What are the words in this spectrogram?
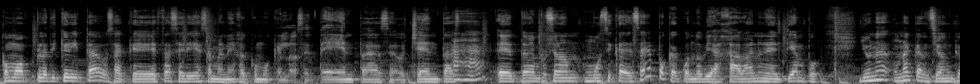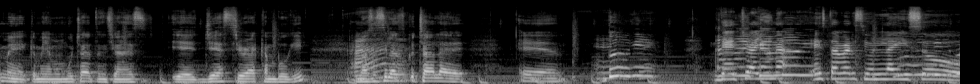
como platiqué ahorita, o sea que esta serie se maneja como que en los 70s, 80s. Eh, también pusieron música de esa época cuando viajaban en el tiempo. Y una, una canción que me, que me llamó mucho la atención es eh, Yes, and Boogie. No sé si la has ah. escuchado, la de... Eh, Boogie. De hecho, hay una. Esta versión la hizo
